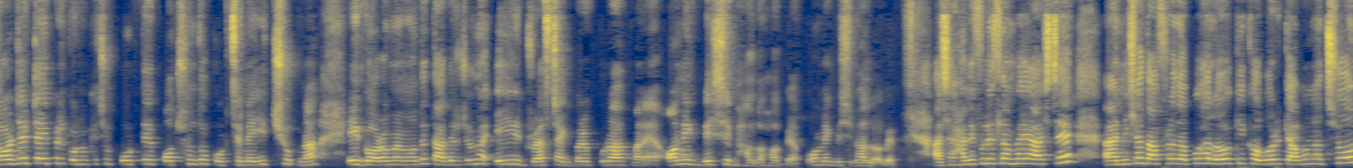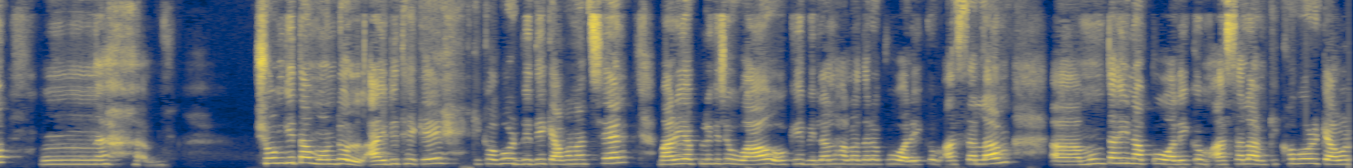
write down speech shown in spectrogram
জর্জের টাইপের কোনো কিছু পরতে পছন্দ করছে না, ইচ্ছুক না, এই গরমের মধ্যে তাদের জন্য এই ড্রেসটা একবারে পুরো মানে অনেক বেশি ভালো হবে, আপু, অনেক বেশি ভালো হবে। আচ্ছা হানিফুল ইসলাম ভাইয়া আসছে। নিশাদ আফরাদ আপু হ্যালো কি খবর? কেমন আছো? সঙ্গীতা মন্ডল আইডি থেকে কি খবর? দিদি, কেমন আছেন? মারিয়া আপু লিখেছে, ওয়াও, ওকে, বিলাল হালদার আপু, ওয়ালাইকুম আসসালাম। মুমতাহিন আপু, ওয়ালাইকুম আসসালাম। কি খবর? কেমন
